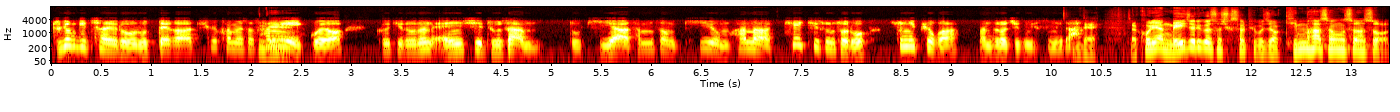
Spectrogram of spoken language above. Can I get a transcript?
두 경기 차이로 롯데가 추격하면서 3위에 네. 있고요. 그 뒤로는 NC, 두산, 또 기아, 삼성, 키움, 하나, KT 순서로 순위표가 만들어지고 있습니다. 네. 자, 코리안 메이저리그 소식 살펴보죠. 김하성 선수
